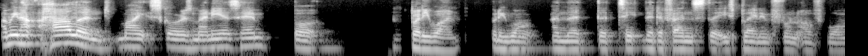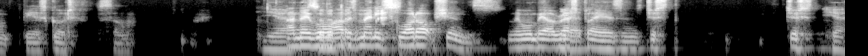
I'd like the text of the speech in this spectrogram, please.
I mean, Ha- Haaland might score as many as him, but But he won't. But he won't. And the the te- the defense that he's playing in front of won't be as good. So Yeah, and they So won't the have as many squad options. They won't be able to rest Yeah. players and just just Yeah,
